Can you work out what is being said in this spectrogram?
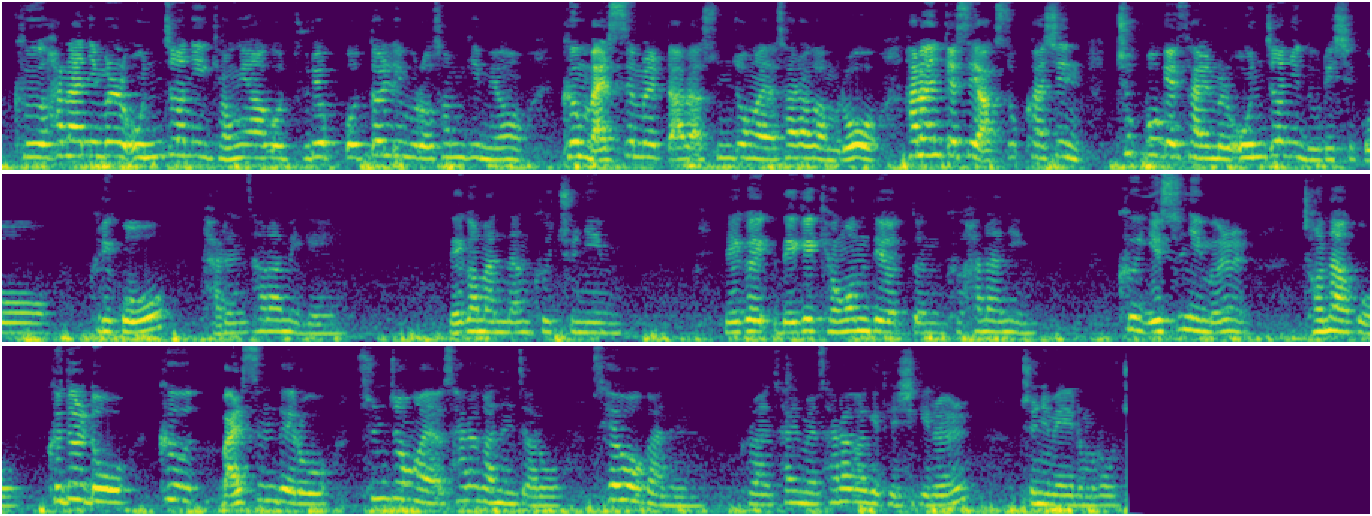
그 하나님을 온전히 경외하고 두렵고 떨림으로 섬기며 그 말씀을 따라 순종하여 살아감으로 하나님께서 약속하신 축복의 삶을 온전히 누리시고 그리고 다른 사람에게 내가 만난 그 주님, 내가, 내게 경험되었던 그 하나님, 그 예수님을 전하고 그들도 그 말씀대로 순종하여 살아가는 자로 세워가는 그러한 삶을 살아가게 되시기를 주님의 이름으로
